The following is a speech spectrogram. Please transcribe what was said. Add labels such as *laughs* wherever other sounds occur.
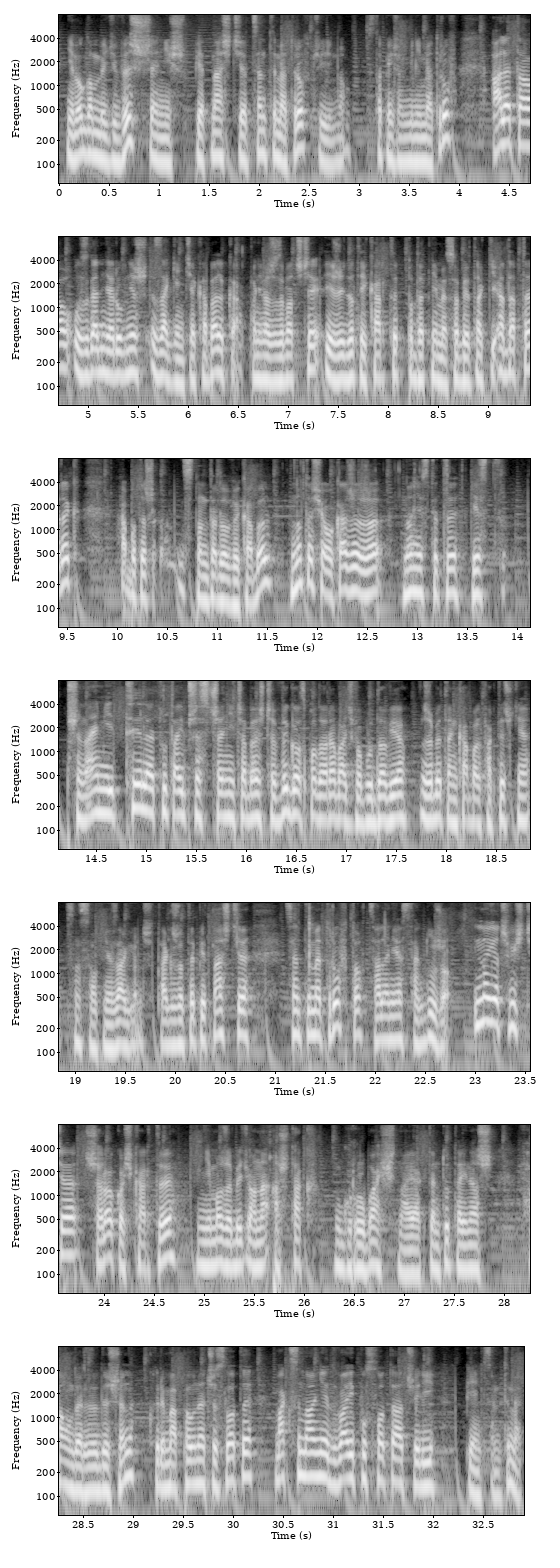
nie mogą być wyższe niż 15 cm, czyli no 150 mm, ale to uwzględnia również zagięcie kabelka, ponieważ zobaczcie, jeżeli do tej karty podepniemy sobie taki adapterek, albo też standardowy kabel, no to się okaże, że no niestety jest przynajmniej tyle tutaj przestrzeni trzeba jeszcze wygospodarować w obudowie, żeby ten kabel faktycznie sensownie zagiąć. Także te 15 cm to wcale nie jest tak dużo. No i oczywiście szerokość karty nie może być ona aż tak grubaśna jak ten tutaj nasz Founders Edition, który ma pełne 3 sloty, maksymalnie 2,5 slota, czyli 5 cm.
